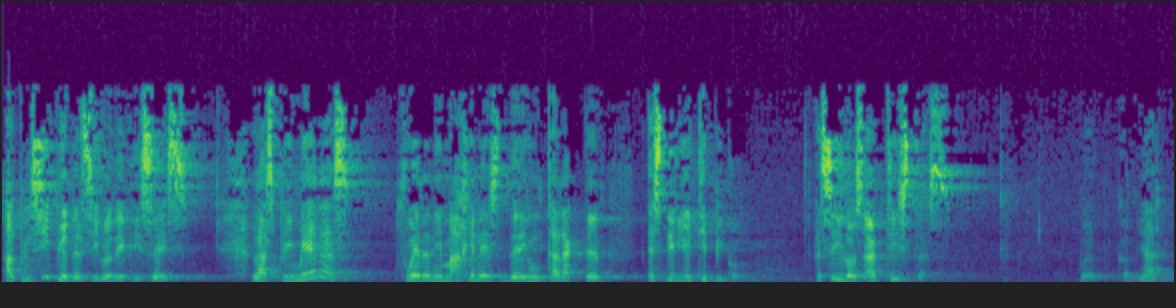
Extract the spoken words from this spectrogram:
Al principio del siglo XVI, las primeras fueron imágenes de un carácter estereotípico. Así los artistas, a cambiar,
